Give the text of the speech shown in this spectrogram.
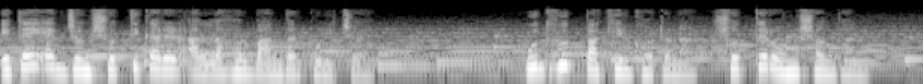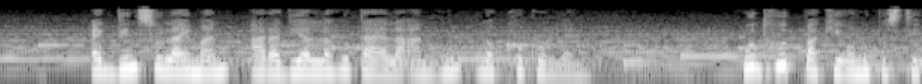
এটাই একজন সত্যিকারের আল্লাহর বান্দার পরিচয়। হুদহুদ পাখির ঘটনা, সত্যের অনুসন্ধান। একদিন সুলাইমান আরাদিয়াল্লাহু তায়ালা আনহু লক্ষ্য করলেন। হুদহুদ পাখি অনুপস্থিত।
